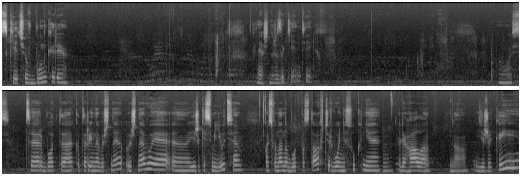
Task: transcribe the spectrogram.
Скетчі в бункері. Звісно ж, Закентій. Ось. Це робота Катерини Вишневої. е, Їжики сміються. Ось вона на блокпостах в червоній сукні лягала на їжаки.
